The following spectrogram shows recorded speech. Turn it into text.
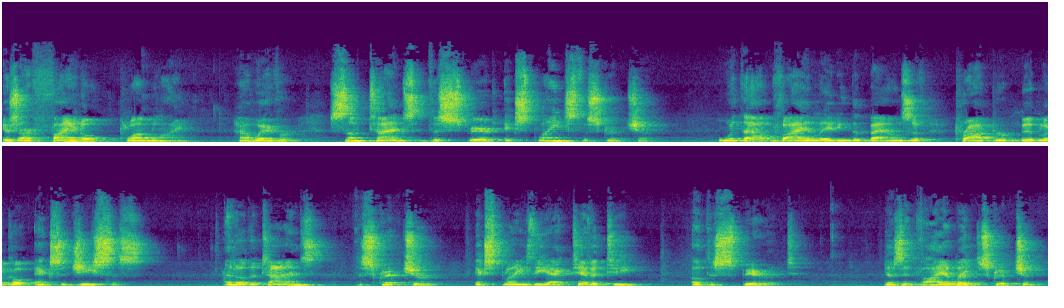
is our final plumb line. However, sometimes the Spirit explains the Scripture without violating the bounds of proper biblical exegesis. At other times, the Scripture explains the activity of the Spirit. Does it violate the Scripture?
